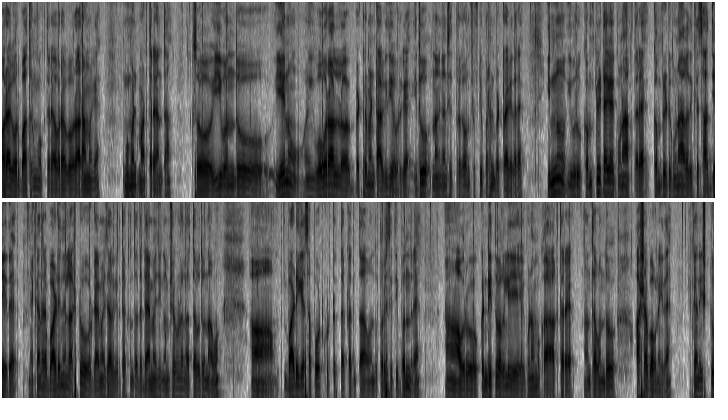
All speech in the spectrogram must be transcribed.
ಅವರಾಗ ಅವ್ರು ಬಾತ್ರೂಮ್ಗೆ ಹೋಗ್ತಾರೆ, ಅವರಾಗ ಅವ್ರು ಆರಾಮಾಗೆ ಮೂಮೆಂಟ್ ಮಾಡ್ತಾರೆ ಅಂತ. ಸೊ ಈ ಒಂದು ಏನು ಓವರ್ ಆಲ್ ಬೆಟರ್ಮೆಂಟ್ ಆಗಿದೆಯೋ ಅವ್ರಿಗೆ, ಇದು ನನಗೆ ಅನಿಸಿದ ಪ್ರಕಾರ ಒಂದು ಫಿಫ್ಟಿ ಪರ್ಸೆಂಟ್ ಬೆಟ್ರ್ ಆಗಿದ್ದಾರೆ. ಇನ್ನೂ ಇವರು ಕಂಪ್ಲೀಟಾಗಿ ಗುಣ ಆಗ್ತಾರೆ. ಕಂಪ್ಲೀಟ್ ಗುಣ ಆಗೋದಕ್ಕೆ ಸಾಧ್ಯ ಇದೆ. ಯಾಕಂದರೆ ಬಾಡಿನಲ್ಲಿ ಅಷ್ಟು ಡ್ಯಾಮೇಜ್ ಆಗಿರ್ತಕ್ಕಂಥದ್ದು ಡ್ಯಾಮೇಜಿಂಗ್ ಅಂಶಗಳನ್ನೆಲ್ಲ ತೆಗೆದು ನಾವು ಬಾಡಿಗೆ ಸಪೋರ್ಟ್ ಕೊಟ್ಟಿರ್ತಕ್ಕಂಥ ಒಂದು ಪರಿಸ್ಥಿತಿ ಬಂದರೆ ಅವರು ಖಂಡಿತವಾಗಲಿ ಗುಣಮುಖ ಆಗ್ತಾರೆ ಅಂತ ಒಂದು ಆಶಾಭಾವನೆ ಇದೆ. ಯಾಕಂದರೆ ಇಷ್ಟು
